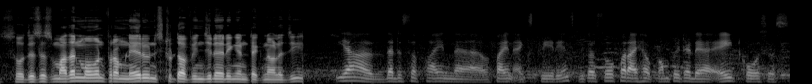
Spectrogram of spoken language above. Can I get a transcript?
So this is Madan Mohan from Nehru Institute of Engineering and Technology. Yeah, that is a fine, uh, fine experience because so far I have completed uh, eight courses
